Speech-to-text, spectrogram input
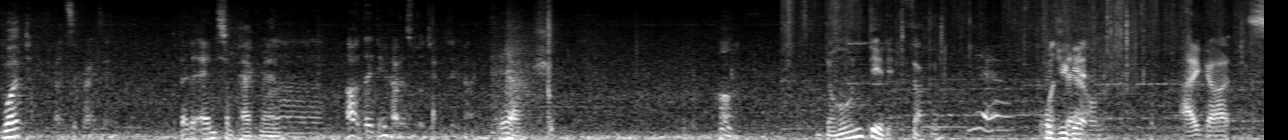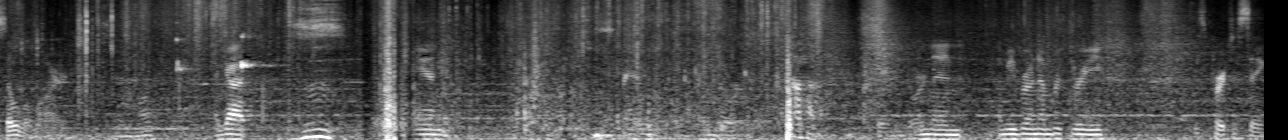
What? That's surprising. That and some Pac-Man. Uh, oh, they do have a Splatoon 2 pack. Yeah. Huh. Don't did it, fucker. Yeah. What'd One you get? I got Solomar. I got Zzz and and then Amiibo number three. is purchasing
